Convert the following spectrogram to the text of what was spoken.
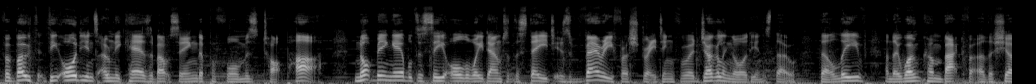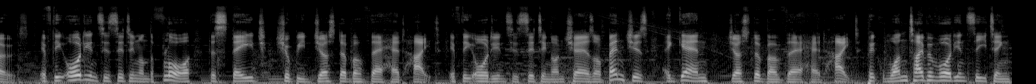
For both, the audience only cares about seeing the performer's top half. Not being able to see all the way down to the stage is very frustrating for a juggling audience though. They'll leave and they won't come back for other shows. If the audience is sitting on the floor, the stage should be just above their head height. If the audience is sitting on chairs or benches, again, just above their head height. Pick one type of audience seating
